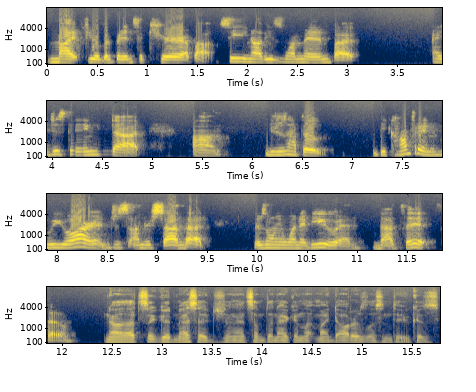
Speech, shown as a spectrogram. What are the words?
might feel a little bit insecure about seeing all these women but i just think that um, you just have to be confident in who you are and just understand that there's only one of you and that's it. So no that's a good message and that's something i can let my daughters listen to because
